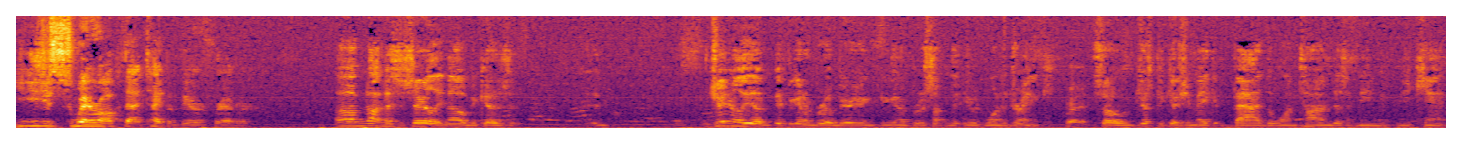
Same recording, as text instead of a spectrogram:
you, you just swear off that type of beer forever? Um, not necessarily, no, because uh, generally, uh, if you're going to brew a beer, you're, you're going to brew something that you would want to drink. Right. So just because you make it bad the one time doesn't mean you can't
